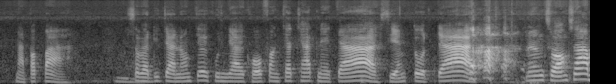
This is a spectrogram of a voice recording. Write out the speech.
ำน้ำประปาอืม สวัสดีจ้าน้องเจ้ยคุณยายขอฟังชัดๆแหน่จ้า เสียงตดจ้าหนึ่งสองสาม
